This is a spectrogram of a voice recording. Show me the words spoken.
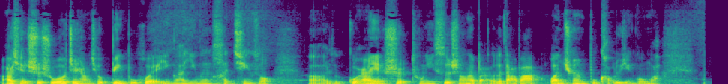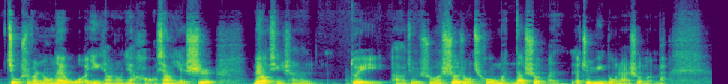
而且是说这场球并不会英格兰赢得很轻松，啊，果然也是，突尼斯上来摆了个大巴，完全不考虑进攻吧。九十分钟内，我印象中间好像也是没有形成对啊，就是说射中球门的射门，呃，就运动战射门吧。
